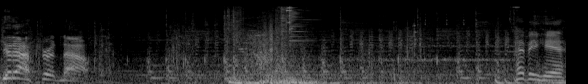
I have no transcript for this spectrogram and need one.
Get after it now! Heavy here.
